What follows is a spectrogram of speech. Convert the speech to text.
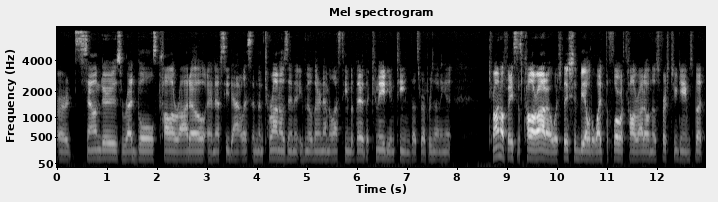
are Sounders, Red Bulls, Colorado, and FC Dallas, and then Toronto's in it, even though they're an MLS team, but they're the Canadian team that's representing it. Toronto faces Colorado, which they should be able to wipe the floor with Colorado in those first two games, but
